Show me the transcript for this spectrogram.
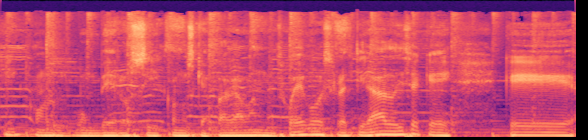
aquí? Con los bomberos y con los que apagaban los fuegos, retirado. Dice que, que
